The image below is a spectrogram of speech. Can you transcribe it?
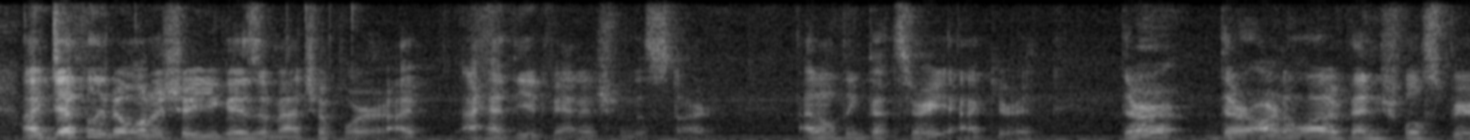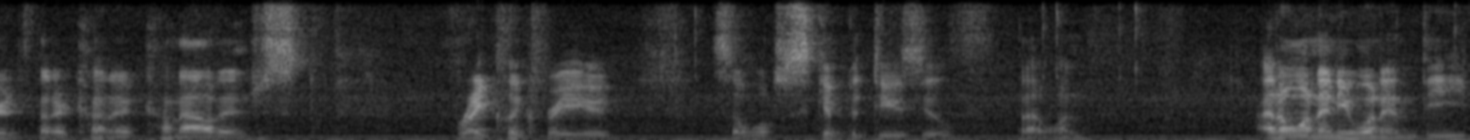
I definitely don't want to show you guys a matchup where I, I had the advantage from the start. I don't think that's very accurate. There are, there aren't a lot of vengeful spirits that are gonna come out and just right click for you. So we'll just skip the doozy that one. I don't want anyone in the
